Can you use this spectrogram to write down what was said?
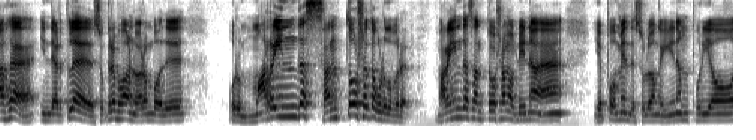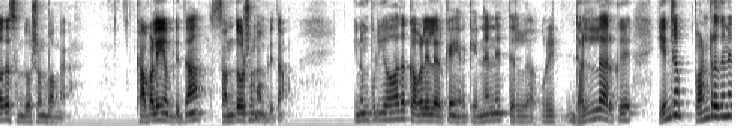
ஆக இந்த இடத்துல சுக்கிர பகவான் வரும்போது ஒரு மறைந்த சந்தோஷத்தை கொடுக்க போகிறார் மறைந்த சந்தோஷம் அப்படின்னா எப்போவுமே இந்த சொல்லுவாங்க இனம் புரியாத சந்தோஷம்பாங்க. கவலையும் அப்படி தான் சந்தோஷமும் அப்படி தான் இனம் புரியாத கவலையில் இருக்கேன் எனக்கு என்னன்னே தெரில ஒரு டல்லாக இருக்குது என்ன பண்ணுறதுன்னே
